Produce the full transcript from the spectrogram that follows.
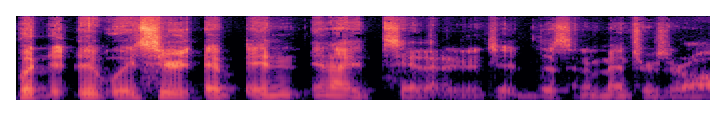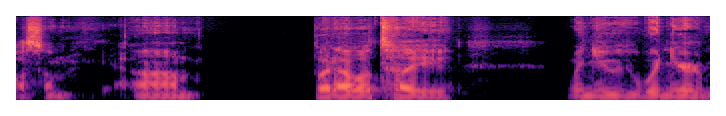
but it, it, it's serious and and i say that listen mentors are awesome um but i will tell you when you when you're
